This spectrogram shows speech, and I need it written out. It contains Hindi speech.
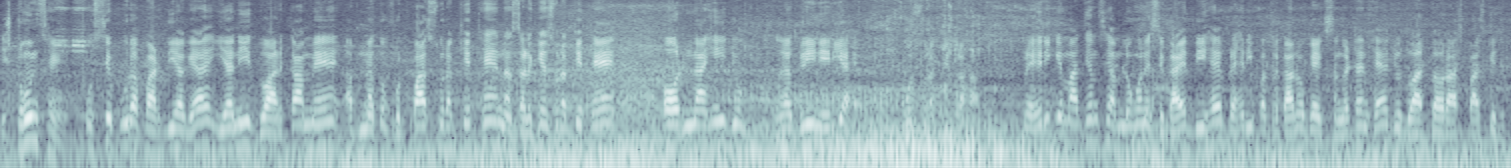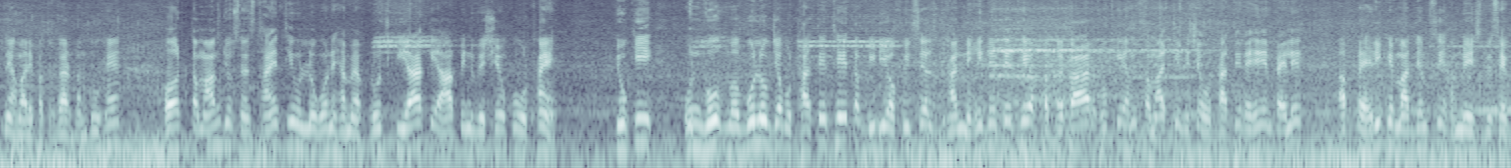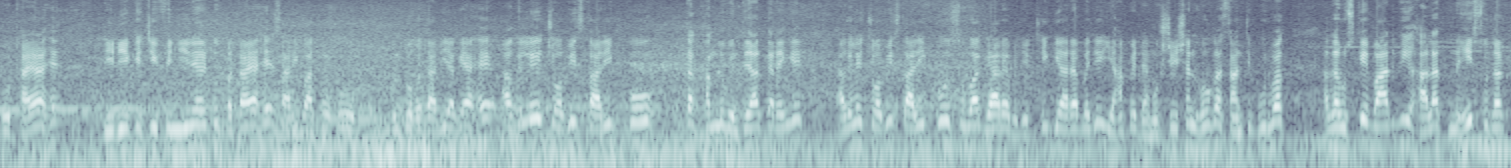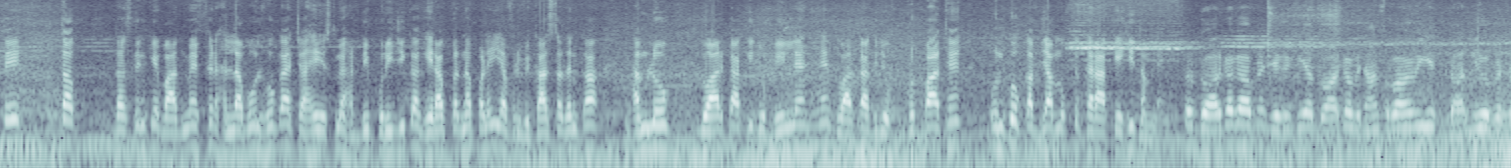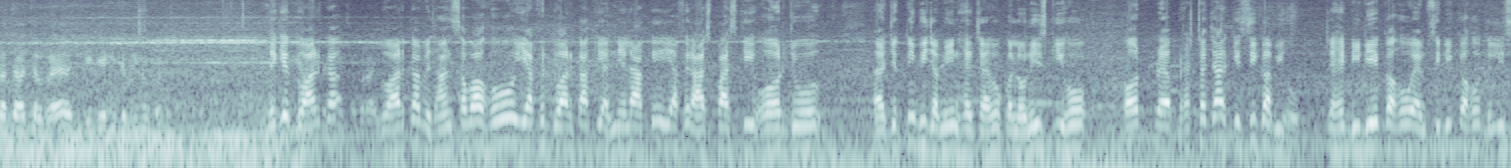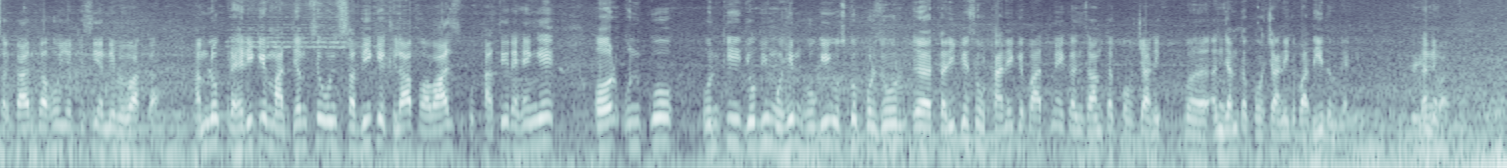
स्टोन्स हैं उससे पूरा पाट दिया गया। यानी द्वारका में अब न तो फुटपाथ सुरक्षित हैं न सड़कें सुरक्षित हैं और ना ही जो ग्रीन एरिया है, वो सुरक्षित रहा। प्रहरी के माध्यम से हम लोगों ने शिकायत दी है। प्रहरी पत्रकारों का एक संगठन है, जो द्वारका और आसपास के जितने हमारे पत्रकार बंधु हैं और तमाम जो संस्थाएँ थी, उन लोगों ने हमें अप्रोच किया कि आप इन विषयों को उठाएँ। क्योंकि उन वो वो लोग जब उठाते थे, तब डी ऑफिशियल ध्यान नहीं देते थे। अब पत्रकार होकर हम समाज के विषय उठाते रहे हैं पहले। अब प्रहरी के माध्यम से हमने इस विषय को उठाया है। डीडीए के चीफ इंजीनियर को बताया है, सारी बातों को उनको बता दिया गया है। अगले 24 तारीख को तक हम लोग इंतज़ार करेंगे। अगले 24 तारीख को सुबह 11 बजे, ठीक 11 बजे यहाँ पे डेमोस्ट्रेशन होगा शांतिपूर्वक। अगर उसके बाद भी हालात नहीं सुधरते, तब दस दिन के बाद में फिर हल्ला बोल होगा, चाहे इसमें हरदीप पुरी जी का घेराव करना पड़े या फिर विकास सदन का। हम लोग द्वारका की जो ग्रीन लैंड है, द्वारका के जो फुटपाथ हैं, उनको कब्जा मुक्त करा के ही दम लेंगे। सर, द्वारका का आपने ज़िक्र किया, द्वारका विधानसभा में भी ये धांधली और भ्रष्टाचार चल रहा है डीडीए की जमीनों पर। देखिए द्वारका द्वारका विधानसभा हो या फिर द्वारका के अन्य इलाके या फिर आसपास की और जो जितनी भी ज़मीन है चाहे वो कॉलोनीज़ की हो और भ्रष्टाचार किसी का भी हो चाहे डीडीए का हो एमसीडी का हो दिल्ली सरकार का हो या किसी अन्य विभाग का हम लोग प्रहरी के माध्यम से उन सभी के खिलाफ आवाज़ उठाते रहेंगे और उनको उनकी जो भी मुहिम होगी उसको पुरजोर तरीके से उठाने के बाद में एक अंजाम तक पहुँचाने अंजाम तक पहुँचाने के बाद ही दम लेंगे। धन्यवाद।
